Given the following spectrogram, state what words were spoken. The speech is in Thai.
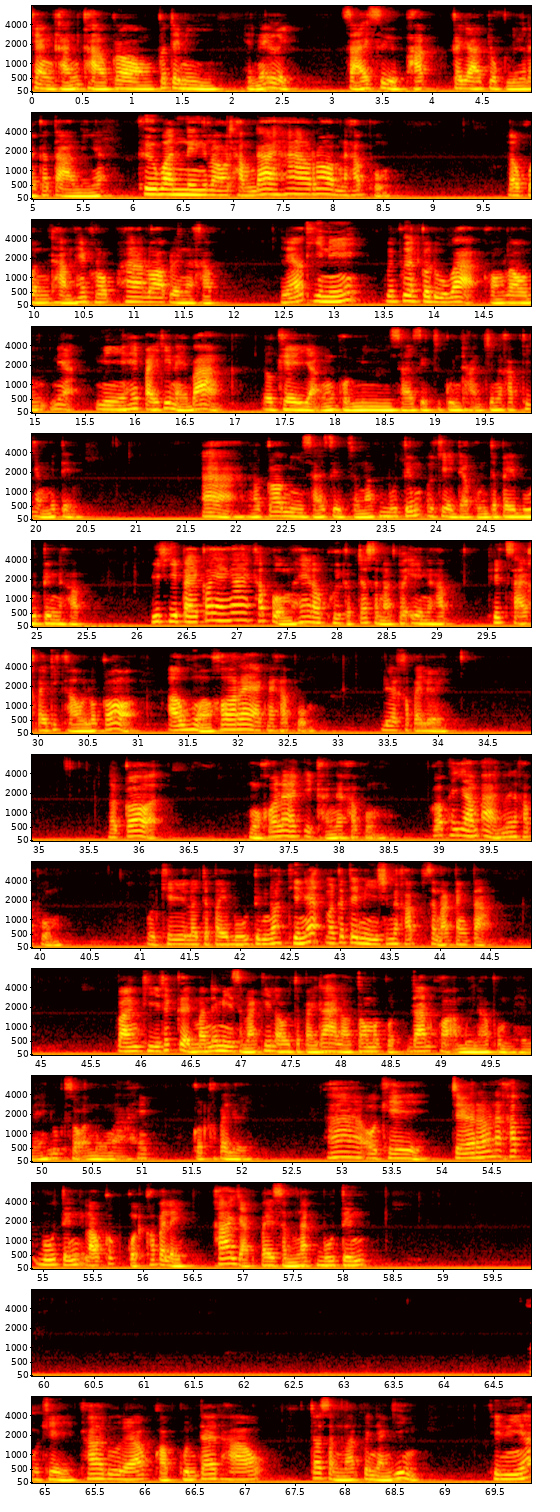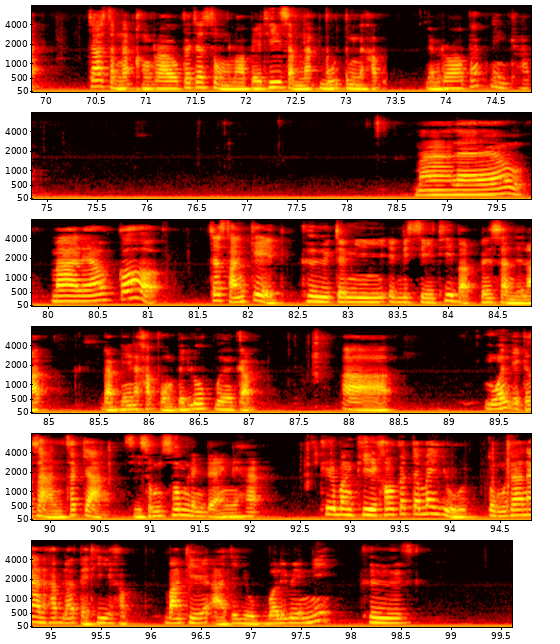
แข่งขันข่าวกรองก็จะมีเห็นไหมเอ่ยสายสืบพักกระยาจกหรืออะไรก็ตามนี้คือวันหนึ่งเราทำได้ 5 รอบนะครับผม เราควรทำให้ครบ 5 รอบเลยนะครับ แล้วทีนี้ เพื่อนๆก็ดูว่าของเราเนี่ยมีให้ไปที่ไหนบ้าง โอเค อย่างผมมีสายสืบสกุลฐานใช่ไหมครับที่ยังไม่เต็ม อ่า แล้วก็มีสายสืบสำนักบูตึงโอเค เดี๋ยวผมจะไปบูตึงนะครับ วิธีไปก็ง่ายๆครับผมให้เราคุยกับเจ้าสำนักตัวเองนะครับ คลิกซ้ายเข้าไปที่เขาแล้วก็เอาหัวข้อแรกนะครับผมเลือกเข้าไปเลย แล้วก็หัวข้อแรกอีกครั้งนะครับผม ก็พยายามอ่านด้วยนะครับผม โอเค เราจะไปบูตึงเนาะทีเนี้ยมันก็จะมีใช่ไหมครับสำนักต่างๆ บางทีถ้าเกิดมันไม่มีสำนักที่เราจะไปได้เราต้องมากดด้านขวามือนะครับผมเห็นไหมลูกศรลงมาให้กดเข้าไปเลยอ่าโอเค เจอแล้วนะครับบูตึงเราก็กดเข้าไปเลย ถ้าอยากไปสำนักบูตึงโอเค ข้าดูแล้วขอบคุณใต้เท้า เจ้าสำนักเป็นอย่างยิ่ง ทีเนี้ย เจ้าสำนักของเราก็จะส่งเราไปที่สำนักบูตึงนะครับ เดี๋ยวรอแป๊บหนึงครับ มาแล้วมาแล้วก็จะสังเกตคือจะมี NPC ที่แบบเป็นสัญลักษณ์แบบนี้นะครับ ผมเป็นรูปมือกับม้วนเอกสารสักอย่างสีส้มๆแดงๆเนี่ยฮะคือบางทีเขาก็จะไม่อยู่ตรงด้านหน้านะครับ แล้วแต่ที่ครับ บางทีอาจจะอยู่บริเวณนี้ คือ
